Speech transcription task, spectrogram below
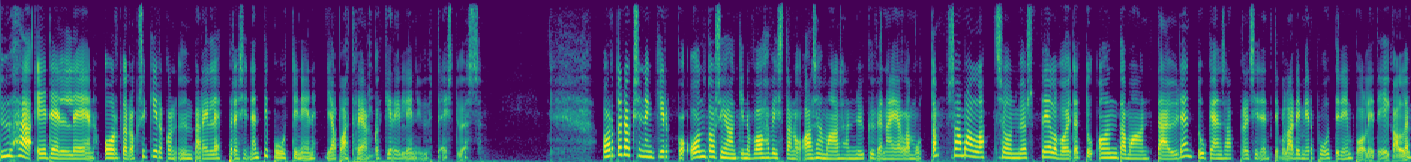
yhä edelleen ortodoksikirkon ympärille presidentti Putinin ja patriarkka Kirillin yhteistyössä. Ortodoksinen kirkko on tosiaankin vahvistanut asemaansa nyky mutta samalla se on myös velvoitettu antamaan täyden tukensa presidentti Vladimir Putinin politiikalle.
